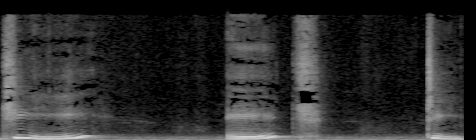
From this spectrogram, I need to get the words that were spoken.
G H T.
